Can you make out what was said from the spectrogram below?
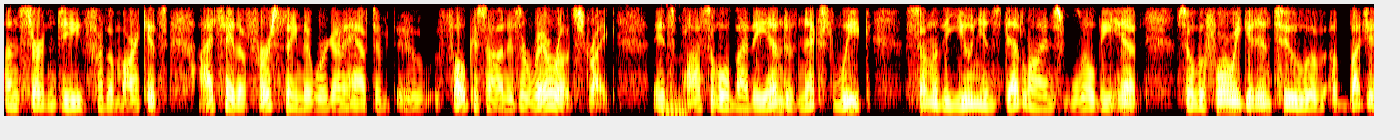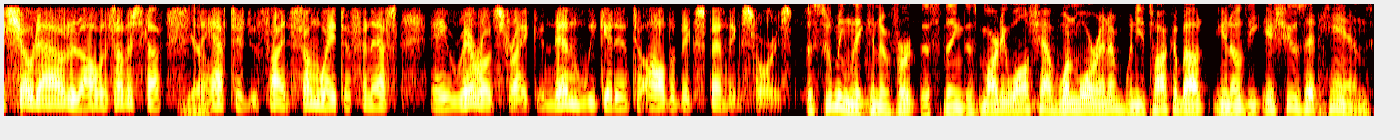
uncertainty for the markets. I'd say the first thing that we're going to have to uh, focus on is a railroad strike. It's mm. possible by the end of next week, some of the union's deadlines will be hit. So before we get into a, a budget showdown and all this other stuff, yeah. they have to find some way to finesse a railroad strike, and then we get into all the big spending stories. Assuming they can avert this thing, does Marty Walsh have one more in him? When you talk about you know the issues at hand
